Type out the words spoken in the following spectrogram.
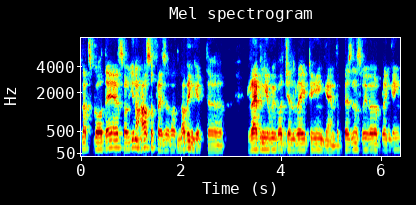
let's go there. So you know house of fraser was loving it the revenue we were generating and the business we were bringing.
